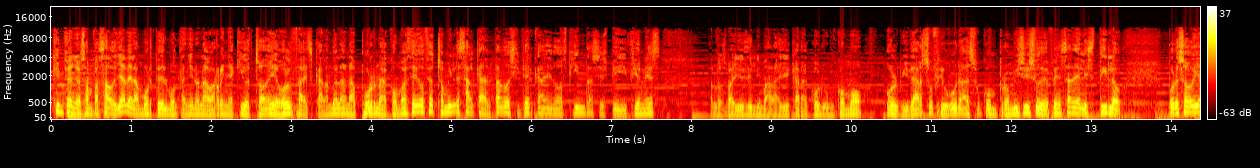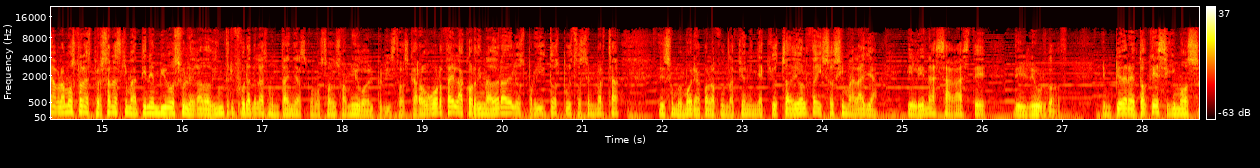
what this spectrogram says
15 años han pasado ya de la muerte del montañero navarro Iñaki Ochoa de Golza, escalando la Napurna, con más de 12 miles alcanzados y cerca de 200 expediciones a los valles del Himalaya y Karakorum. Cómo olvidar su figura, su compromiso y su defensa del estilo. Por eso hoy hablamos con las personas que mantienen vivo su legado dentro y fuera de las montañas, como son su amigo, el periodista Oscar Gorza, y la coordinadora de los proyectos puestos en marcha en su memoria con la Fundación Iñaki Ochoa de Olza y SOS Himalaya, Elena Sagaste de Ileurdoz. En Piedra de Toque seguimos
